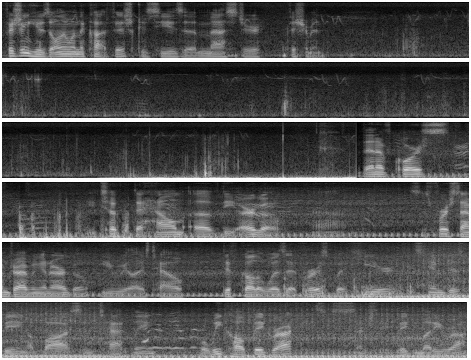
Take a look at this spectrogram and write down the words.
fishing. He was the only one that caught fish because he is a master fisherman. Then, of course, he took the helm of the Argo. Uh, it's his first time driving an Argo. He realized how difficult it was at first, but here is him just being a boss and tackling what we call big rock. It's essentially a big muddy rock.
